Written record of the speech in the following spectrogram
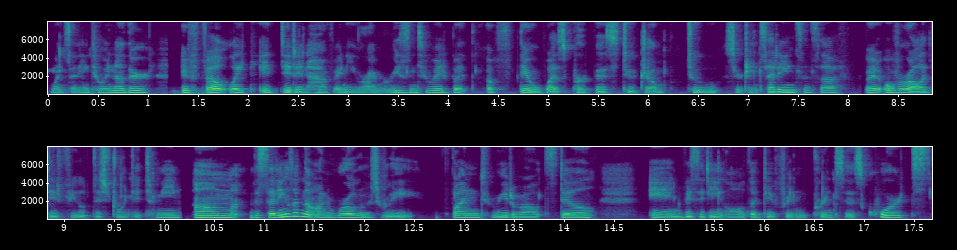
one setting to another. It felt like it didn't have any rhyme or reason to it, but if there was purpose to jump to certain settings and stuff. But overall, it did feel disjointed to me. Um, the settings in the Underworld was really fun to read about still, and visiting all the different princes' courts.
